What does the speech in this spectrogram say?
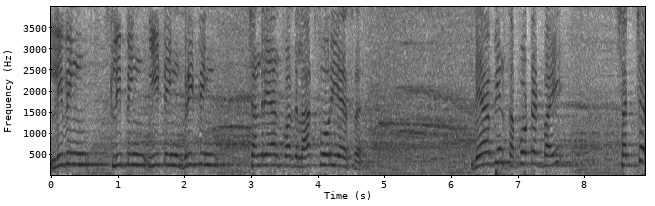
living, sleeping, eating, breathing Chandrayaan for the last four years. They have been supported by such a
